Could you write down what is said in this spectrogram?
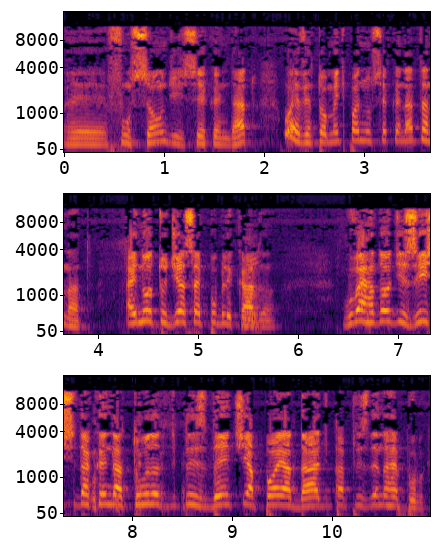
é, função de ser candidato, ou eventualmente pode não ser candidato a nada. Aí no outro dia sai publicado. Hum. O governador desiste da candidatura de presidente e apoia Haddad para presidente da República.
